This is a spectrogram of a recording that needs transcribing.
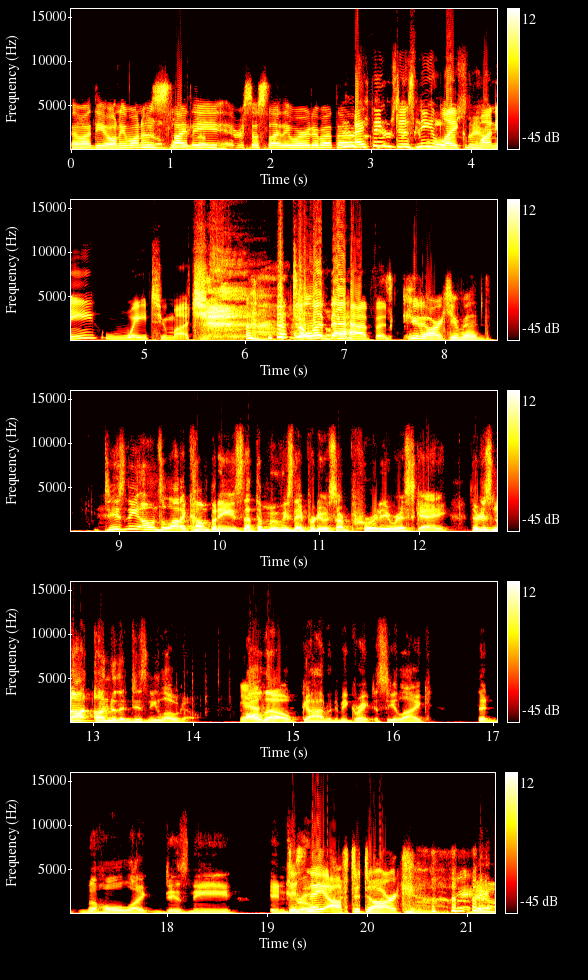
Am I the only one who's don't believe that slightly, ever so slightly worried about that? I think Here's the thing Disney people like understand. money way too much to let that happen. Good argument. Disney owns a lot of companies that the movies they produce are pretty risque. They're just not under the Disney logo. Yeah. Although, God, would it be great to see like the the whole like Disney intro? Disney After Dark. Yeah.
